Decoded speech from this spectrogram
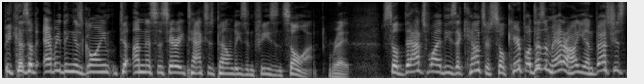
because of everything is going to unnecessary taxes, penalties, and fees, and so on. Right. So that's why these accounts are so careful. It doesn't matter how you invest. Just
